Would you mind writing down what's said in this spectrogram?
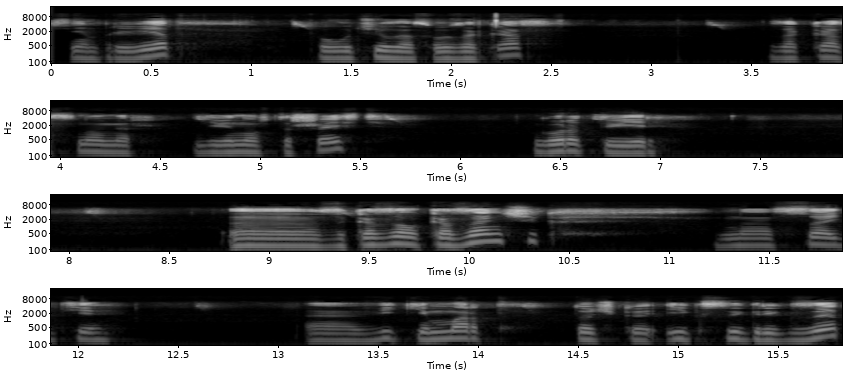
Всем привет! Получил я свой заказ. Заказ номер 96, город Тверь. Э, Заказал казанчик на сайте э, wikimart.xyz.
